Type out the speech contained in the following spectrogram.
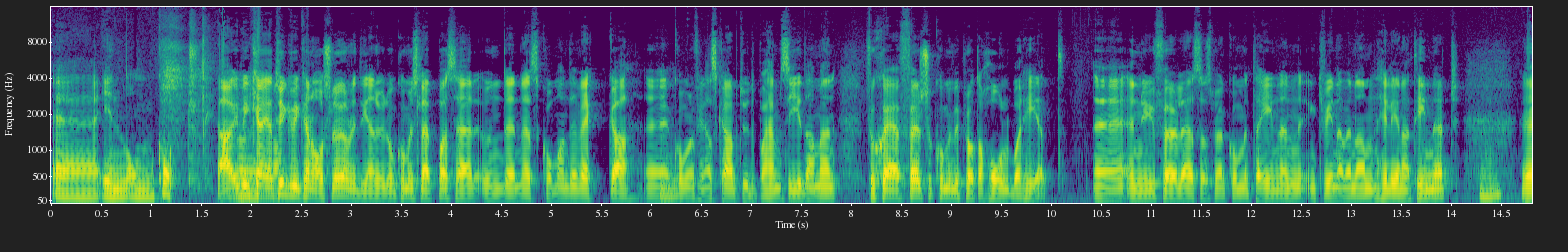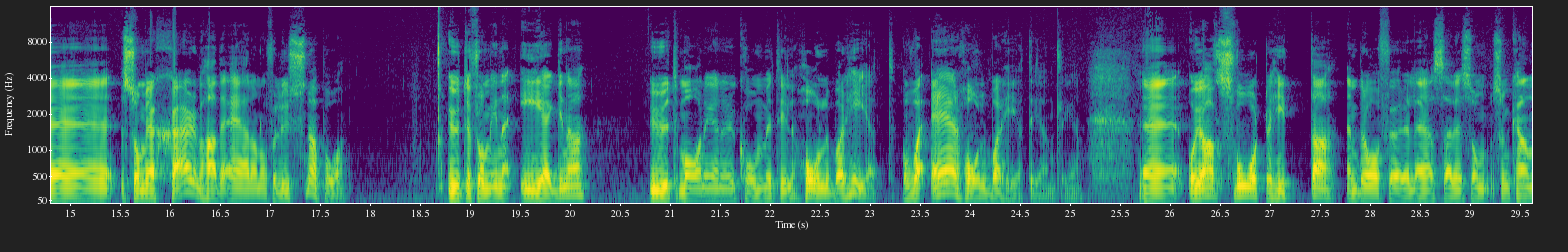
eh, inom kort. Ja, vi kan, jag tycker vi kan avslöja dem lite grann nu. De kommer släppas här under nästkommande vecka. Eh, Kommer att finnas skarpt ute på hemsidan. Men för chefer så kommer vi prata hållbarhet. Eh, en ny föreläsare som jag kommer ta in, en, en kvinna vid namn Helena Tinnert. Eh, som jag själv hade äran att få lyssna på. Utifrån mina egna utmaningar när det kommer till hållbarhet. Och vad är hållbarhet egentligen? Eh, och jag har haft svårt att hitta en bra föreläsare som, som kan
